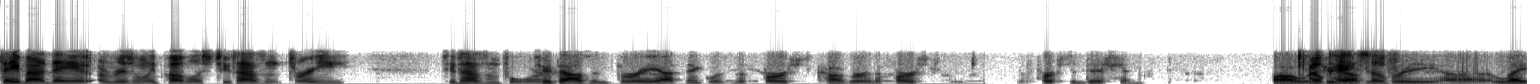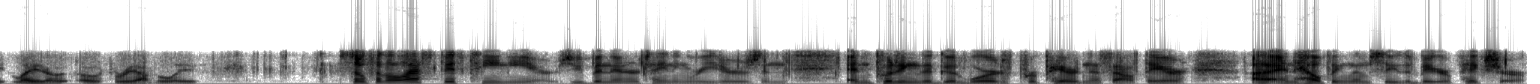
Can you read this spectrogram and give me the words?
Day by Day originally published? 2003, 2004. 2003, I think, was the first cover, the first the first edition. Uh, was okay, 2003, so uh, late late 03, I believe. So for the last 15 years, you've been entertaining readers and and putting the good word of preparedness out there, uh, and helping them see the bigger picture.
